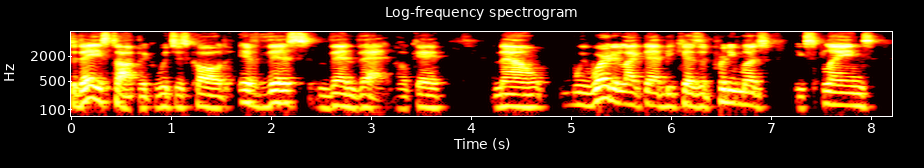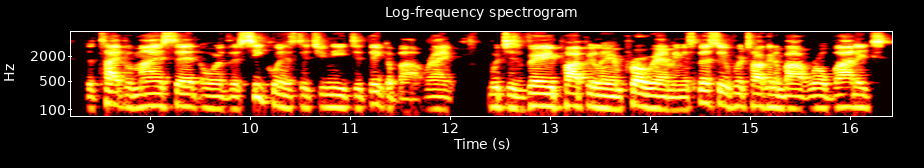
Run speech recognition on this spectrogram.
today's topic, which is called If This, Then That. Okay. Now, we word it like that because it pretty much explains the type of mindset or the sequence that you need to think about, right? Which is very popular in programming, especially if we're talking about robotics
